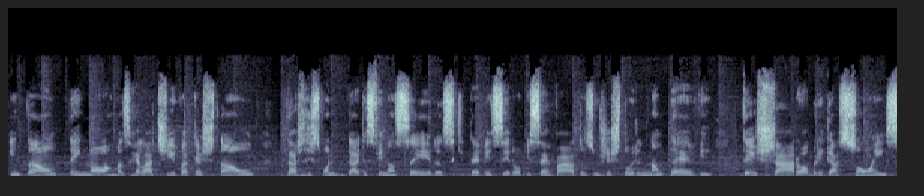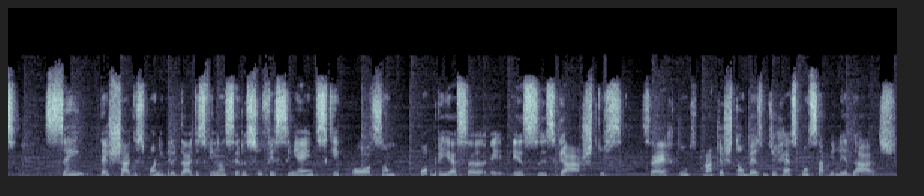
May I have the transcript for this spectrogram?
Então, tem normas relativas à questão das disponibilidades financeiras que devem ser observadas. O gestor ele não deve deixar obrigações sem deixar disponibilidades financeiras suficientes que possam cobrir essa, esses gastos, certo? Uma questão mesmo de responsabilidade.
